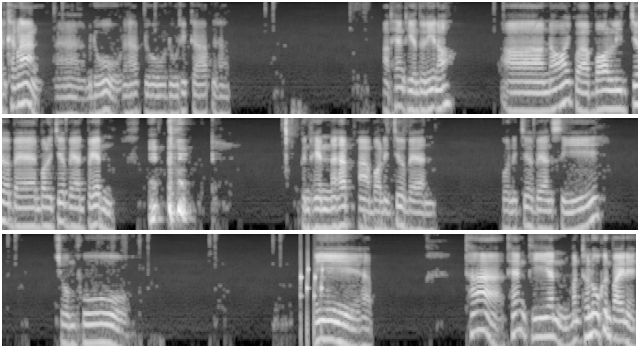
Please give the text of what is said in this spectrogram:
นข้างล่างอ่ามาดูนะครับ ดูดูที่กราฟนะครับอ่าแท่งเทียนตัวนี้เนาะอ่าน้อยกว่าบริเจอร์แบนบริเจอร์แบนเป็น เป็นเทนนะครับอ่าบริเจอร์แบนบริเจอร์แบนสี ชมพู นี่ครับ ถ้าแท่งเทียนมันทะลุขึ้นไปเนี่ย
